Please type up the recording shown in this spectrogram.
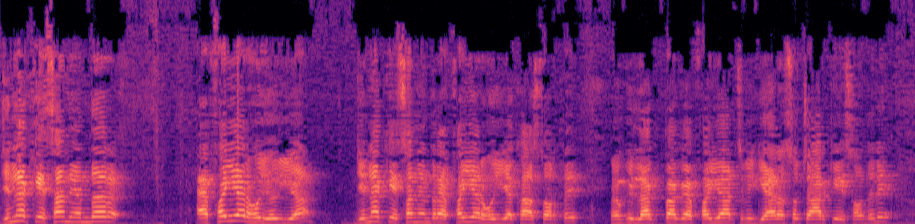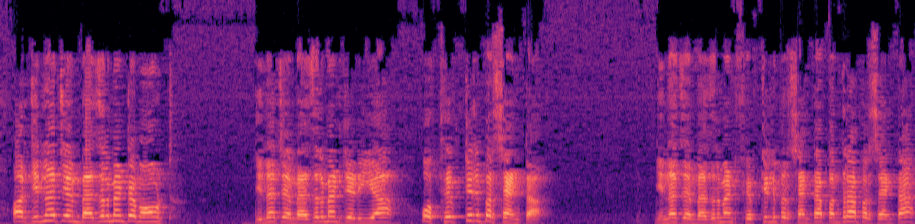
ਜਿਨ੍ਹਾਂ ਕੇਸਾਂ ਦੇ ਅੰਦਰ ਐਫ ਆਈ ਆਰ ਹੋਈ ਹੋਈ ਆ ਜਿਨ੍ਹਾਂ ਕੇਸਾਂ ਦੇ ਅੰਦਰ ਐਫ ਆਈ ਆਰ ਹੋਈ ਹੈ ਖਾਸ ਤੌਰ ਤੇ, ਕਿਉਂਕਿ ਲਗਭਗ ਐਫ ਆਈ ਆਰ 'ਚ ਵੀ 1104 ਕੇਸ ਆਉਂਦੇ ਨੇ। ਔਰ ਜਿਨ੍ਹਾਂ 'ਚ ਐਮਬੈਜ਼ਲਮੈਂਟ ਅਮਾਉਂਟ ਜਿਨ੍ਹਾਂ 'ਚ ਐਮਬੈਜ਼ਲਮੈਂਟ ਜਿਹੜੀ ਆ, ਉਹ 15% ਆ। ਜਿਨ੍ਹਾਂ 'ਚ ਐਮਬੈਜ਼ਲਮੈਂਟ 15% ਆ 15% ਆ,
